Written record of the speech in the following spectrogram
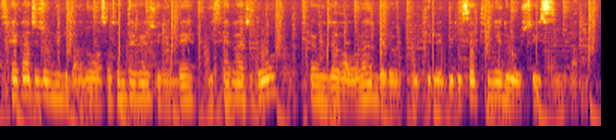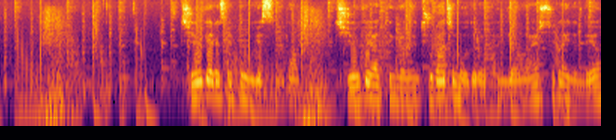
세 가지 종류로 나누어서 선택할 수 있는데 이 세 가지도 사용자가 원하는 대로 굵기를 미리 세팅해 놓을 수 있습니다. 지우개를 살펴보겠습니다. 지우개 같은 경우는 두 가지 모드로 변경을 할 수가 있는데요.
